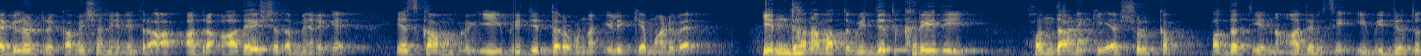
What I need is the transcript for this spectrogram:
regulatory commission ಏನಿದ್ರ, ಅದರ ಆದೇಶದ ಮೇರೆಗೆ ಎಸ್ಕಾಂಗಳು ಈ ವಿದ್ಯುತ್ ದರವನ್ನು ಇಳಿಕೆ ಮಾಡಿವೆ. ಇಂಧನ ಮತ್ತು ವಿದ್ಯುತ್ ಖರೀದಿ ಹೊಂದಾಣಿಕೆಯ ಶುಲ್ಕ ಪದ್ಧತಿಯನ್ನು ಆಧರಿಸಿ ಈ ವಿದ್ಯುತ್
